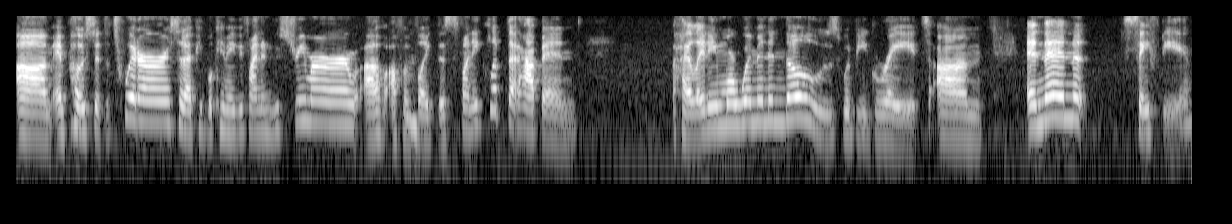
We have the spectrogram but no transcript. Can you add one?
um, and post it to Twitter so that people can maybe find a new streamer off, off of hmm. like this funny clip that happened. Highlighting more women in those would be great. Um, and then safety.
